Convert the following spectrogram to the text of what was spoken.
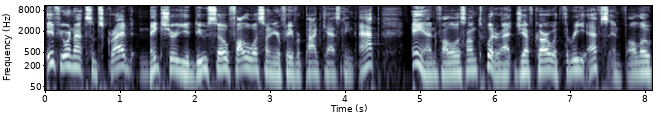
If you're not subscribed, make sure you do so. Follow us on your favorite podcasting app and follow us on Twitter at Jeff Carr with three F's and follow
